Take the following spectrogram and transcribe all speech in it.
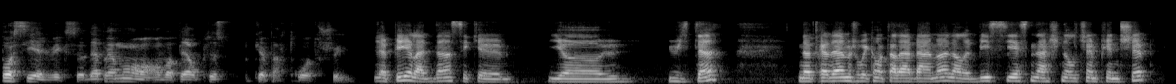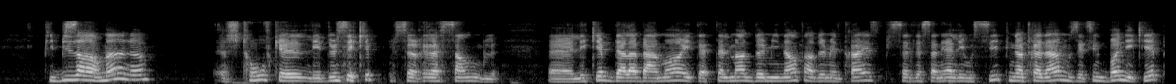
pas si élevé que ça. D'après moi, on va perdre plus que par 3 touchés. Le pire là-dedans, c'est qu'il y a 8 ans, notre-Dame jouait contre Alabama dans le BCS National Championship. Puis bizarrement, là, je trouve que les deux équipes se ressemblent. Euh, l'équipe d'Alabama était tellement dominante en 2013, puis celle de année allait aussi. Puis Notre-Dame, vous étiez une bonne équipe,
